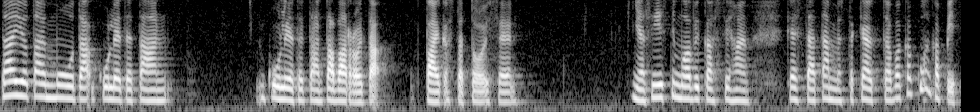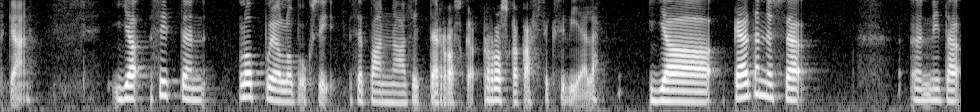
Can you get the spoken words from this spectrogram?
tai jotain muuta, kuljetetaan, kuljetetaan tavaroita paikasta toiseen. Ja siisti muovikassihan kestää tämmöistä käyttöä vaikka kuinka pitkään. Ja sitten loppujen lopuksi se pannaan sitten roska, roskakassiksi vielä. Ja käytännössä niitä,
